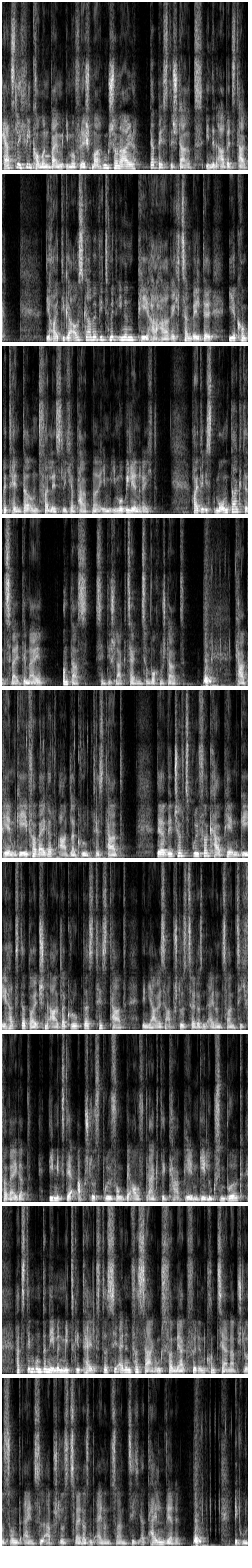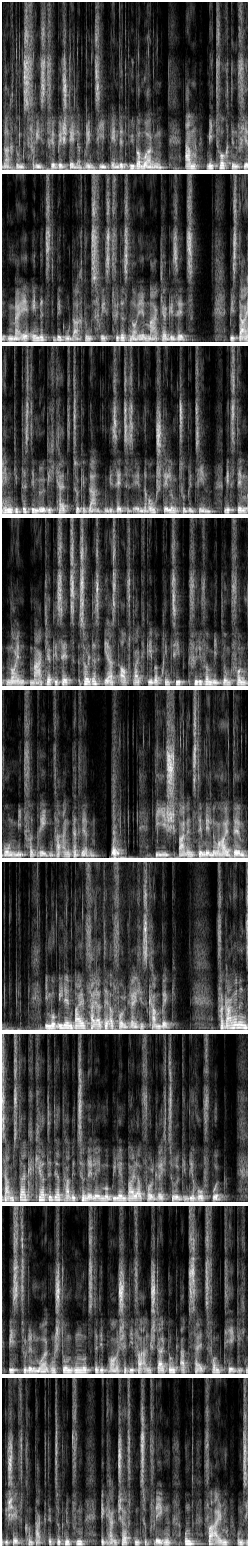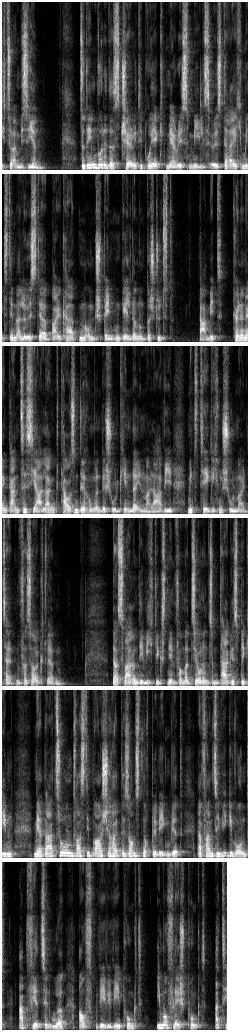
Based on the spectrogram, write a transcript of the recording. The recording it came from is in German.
Herzlich willkommen beim Immoflash Morgenjournal, der beste Start in den Arbeitstag. Die heutige Ausgabe widmet Ihnen PHH Rechtsanwälte, Ihr kompetenter und verlässlicher Partner im Immobilienrecht. Heute ist Montag, der 2. Mai, und das sind die Schlagzeilen zum Wochenstart. KPMG verweigert Adler Group Testat. Der Wirtschaftsprüfer KPMG hat der deutschen Adler Group das Testat, den Jahresabschluss 2021, verweigert. Die mit der Abschlussprüfung beauftragte KPMG Luxemburg hat dem Unternehmen mitgeteilt, dass sie einen Versagungsvermerk für den Konzernabschluss und Einzelabschluss 2021 erteilen werde. Begutachtungsfrist für Bestellerprinzip endet übermorgen. Am Mittwoch, den 4. Mai, endet die Begutachtungsfrist für das neue Maklergesetz. Bis dahin gibt es die Möglichkeit, zur geplanten Gesetzesänderung Stellung zu beziehen. Mit dem neuen Maklergesetz soll das Erstauftraggeberprinzip für die Vermittlung von Wohnmietverträgen verankert werden. Die spannendste Meldung heute. Immobilienball feierte erfolgreiches Comeback. Vergangenen Samstag kehrte der traditionelle Immobilienball erfolgreich zurück in die Hofburg. Bis zu den Morgenstunden nutzte die Branche die Veranstaltung abseits vom täglichen Geschäft Kontakte zu knüpfen, Bekanntschaften zu pflegen und vor allem um sich zu amüsieren. Zudem wurde das Charity-Projekt Mary's Meals Österreich mit dem Erlös der Ballkarten und Spendengeldern unterstützt. Damit können ein ganzes Jahr lang tausende hungernde Schulkinder in Malawi mit täglichen Schulmahlzeiten versorgt werden. Das waren die wichtigsten Informationen zum Tagesbeginn. Mehr dazu und was die Branche heute sonst noch bewegen wird, erfahren Sie wie gewohnt ab 14 Uhr auf www.imoflash.at.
